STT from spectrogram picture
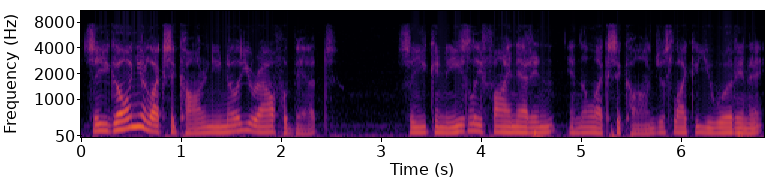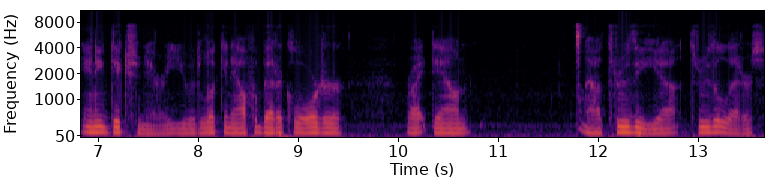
So you go in your lexicon and you know your alphabet so you can easily find that in, in the lexicon, just like you would in a, any dictionary. You would look in alphabetical order right down uh, through the uh, through the letters.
